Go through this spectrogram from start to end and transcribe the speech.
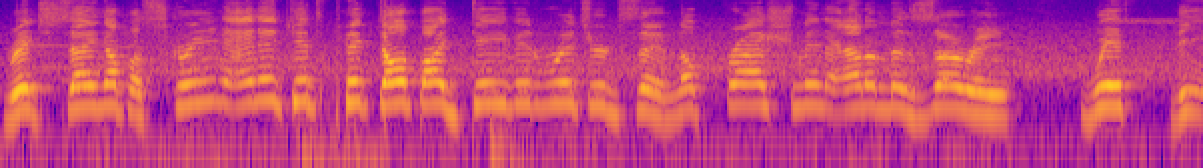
Rich setting up a screen, and it gets picked off by David Richardson, the freshman out of Missouri, with the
